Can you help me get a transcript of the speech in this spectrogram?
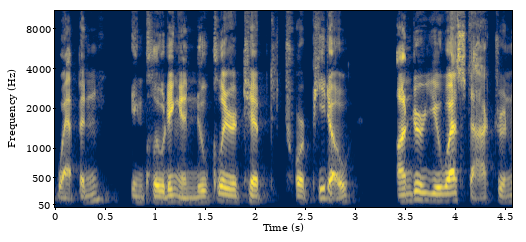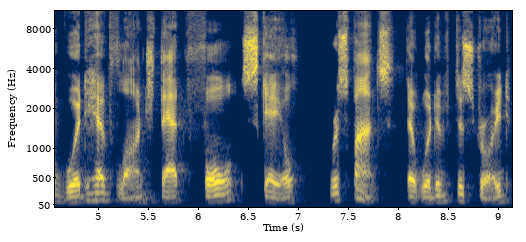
weapon, including a nuclear tipped torpedo, under U.S. doctrine would have launched that full scale response that would have destroyed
